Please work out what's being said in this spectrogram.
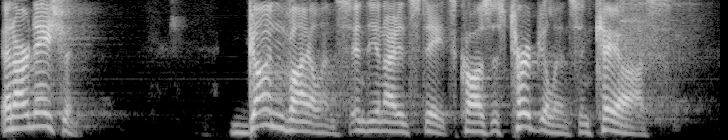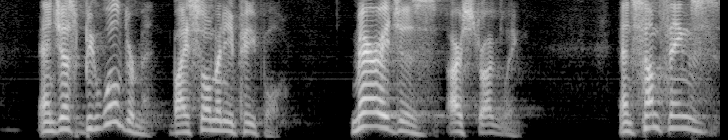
and our nation. Gun violence in the United States causes turbulence and chaos and just bewilderment by so many people. Marriages are struggling, and some things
